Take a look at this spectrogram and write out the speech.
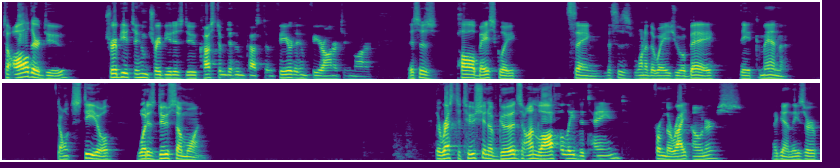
to all their due, tribute to whom tribute is due, custom to whom custom, fear to whom fear, honor to whom honor. This is Paul basically saying this is one of the ways you obey the eighth commandment. Don't steal what is due someone. The restitution of goods unlawfully detained from the right owners. Again, these are,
